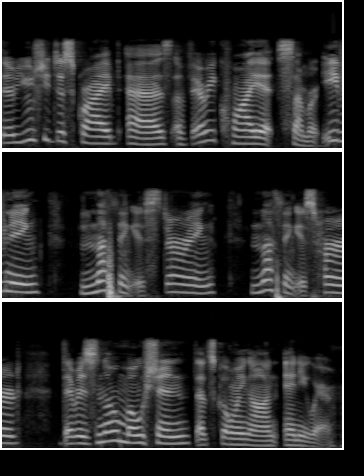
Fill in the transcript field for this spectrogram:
they're usually described as a very quiet summer evening. Nothing is stirring, nothing is heard. There is no motion that's going on anywhere.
